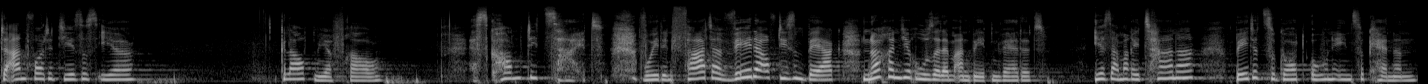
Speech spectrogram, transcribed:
Da antwortet Jesus ihr, Glaub mir, Frau, es kommt die Zeit, wo ihr den Vater weder auf diesem Berg noch in Jerusalem anbeten werdet. Ihr Samaritaner betet zu Gott, ohne ihn zu kennen.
